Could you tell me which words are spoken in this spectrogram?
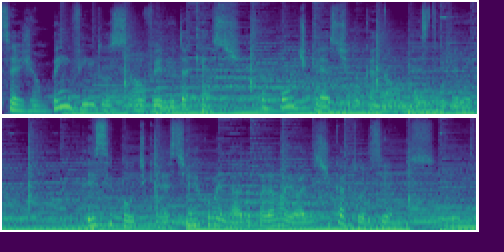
Sejam bem-vindos ao Vereda Cast, o podcast do canal Mestre Vereda. Esse podcast é recomendado para maiores de 14 anos.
